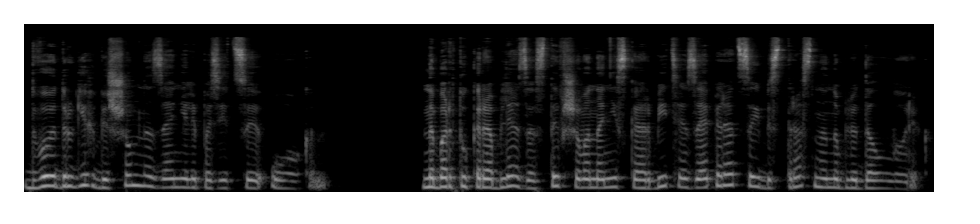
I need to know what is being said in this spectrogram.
двое других бесшумно заняли позиции у окон. На борту корабля, застывшего на низкой орбите, за операцией бесстрастно наблюдал Лорик.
